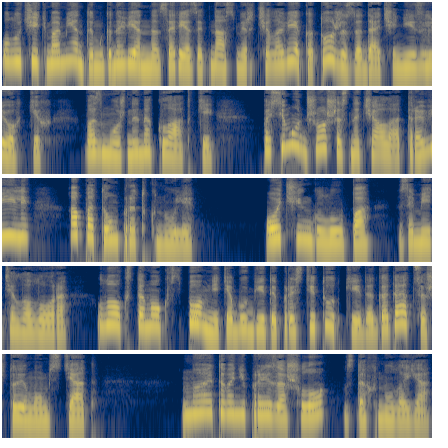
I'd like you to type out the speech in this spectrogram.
Улучить момент и мгновенно зарезать насмерть человека тоже задача не из легких, возможны накладки. Посему Джоша сначала отравили, а потом проткнули. «Очень глупо», — заметила Лора. Локста мог вспомнить об убитой проститутке и догадаться, что ему мстят. «Но этого не произошло», — вздохнула я.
